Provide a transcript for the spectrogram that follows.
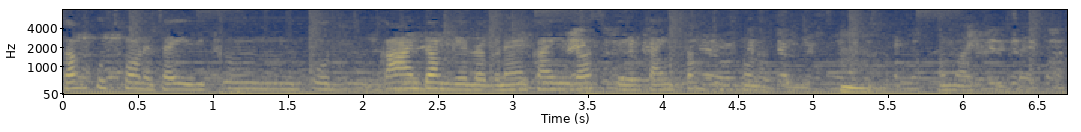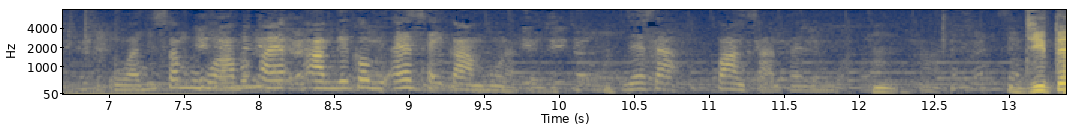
सब कुछ होना चाहिए कहाँ डंगे लग रहे हैं कहीं रास्ते कहीं सब कुछ होना चाहिए। हमारी पंचायत में। हुआ जी सब हुआ अब आगे को भी ऐसा ही काम होना चाहिए जैसा पाँच साल पहले हुआ। हाँ। जीते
